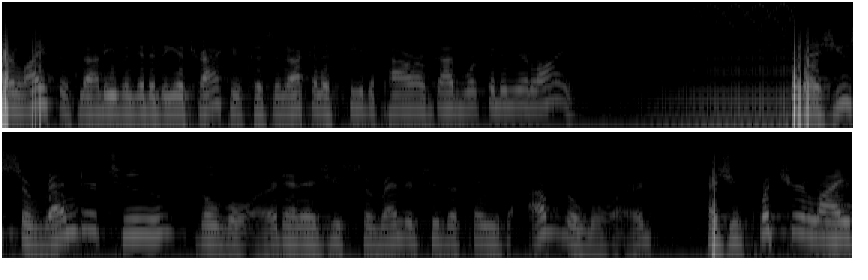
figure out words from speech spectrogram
your life is not even going to be attractive because they're not going to see the power of God working in your life. But as you surrender to the Lord and as you surrender to the things of the Lord, as you put your life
